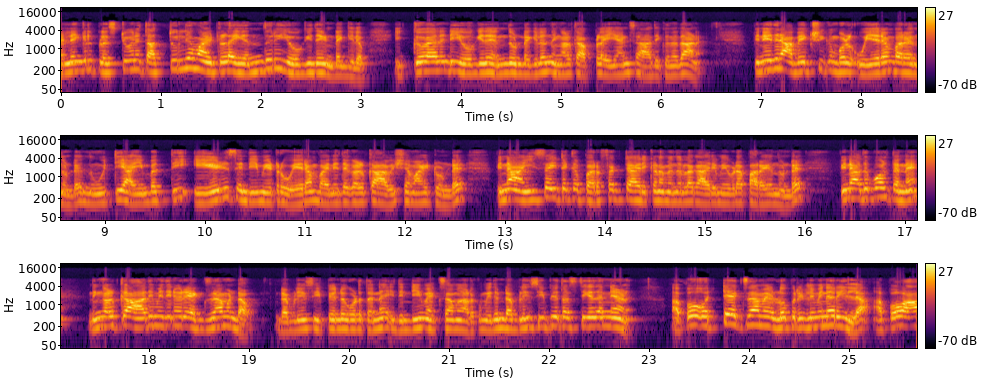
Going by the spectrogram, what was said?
അല്ലെങ്കിൽ പ്ലസ് ടുവിന് തത്തുല്യമായിട്ടുള്ള എന്തൊരു യോഗ്യത ഉണ്ടെങ്കിലും ഇക്വാലന്റ് യോഗ്യത എന്തുണ്ടെങ്കിലും നിങ്ങൾക്ക് അപ്ലൈ ചെയ്യാൻ സാധിക്കുന്നതാണ്. പിന്നെ ഇതിന് അപേക്ഷിക്കുമ്പോൾ ഉയരം പറയുന്നുണ്ട്. നൂറ്റി അമ്പത്തി ഏഴ് സെന്റിമീറ്റർ ഉയരം വനിതകൾക്ക് ആവശ്യമായിട്ടുണ്ട്. പിന്നെ ഐസൈറ്റ് ഒക്കെ പെർഫെക്റ്റ് ആയിരിക്കണം എന്നുള്ള കാര്യം ഇവിടെ പറയുന്നുണ്ട്. പിന്നെ അതുപോലെ തന്നെ നിങ്ങൾക്ക് ആദ്യം ഇതിനൊരു എക്സാം ഉണ്ടാവും. ഡബ്ല്യു സി കൂടെ തന്നെ ഇതിന്റെയും എക്സാം നടക്കും. ഇതും ഡബ്ല്യു സി പി തസ്തിക തന്നെയാണ്. അപ്പോൾ ഒറ്റ എക്സാമേ ഉള്ളൂ പ്രിലിമിനറി ഇല്ല. അപ്പോൾ ആ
